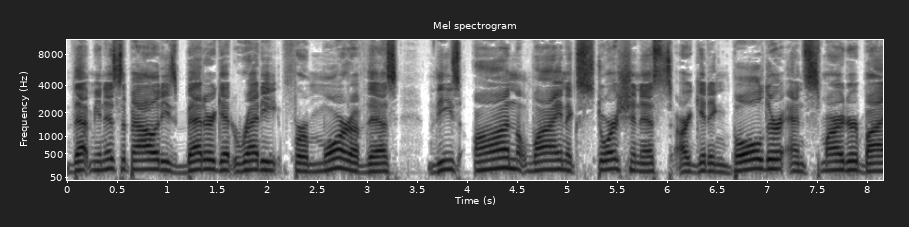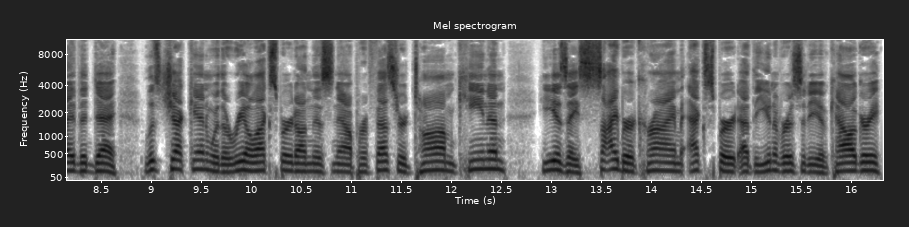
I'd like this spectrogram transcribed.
that municipalities better get ready for more of this these online extortionists are getting bolder and smarter by the day. Let's check in with a real expert on this now, Professor Tom Keenan. He is a cybercrime expert at the University of Calgary.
